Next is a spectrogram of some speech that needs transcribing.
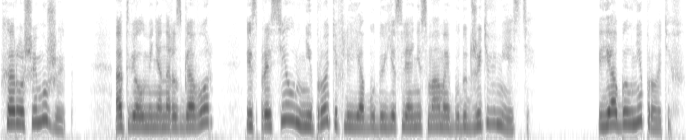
Хороший мужик. Отвел меня на разговор и спросил, не против ли я буду, если они с мамой будут жить вместе. Я был не против.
